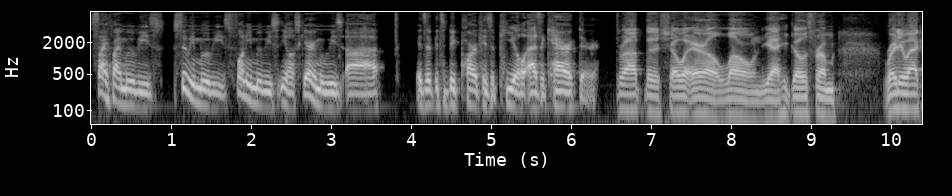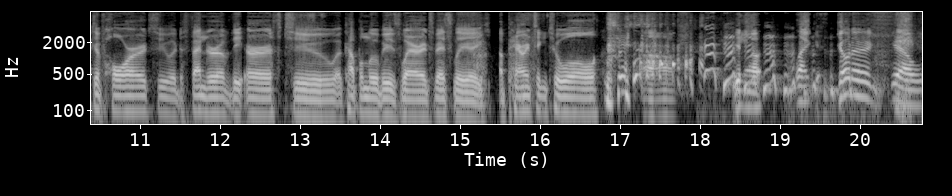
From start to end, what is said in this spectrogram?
sci-fi movies, silly movies, funny movies, you know, scary movies. Uh, it's a it's a big part of his appeal as a character. throughout the Showa era alone, yeah, he goes from radioactive horror to a defender of the earth to a couple movies where it's basically a, a parenting tool. uh, you know, like go to you know.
